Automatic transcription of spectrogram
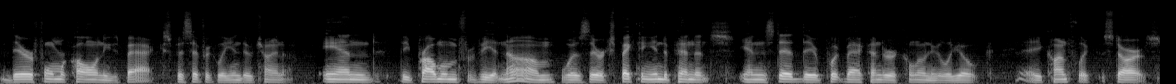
their former colonies back, specifically Indochina. And the problem for Vietnam was they're expecting independence, and instead they're put back under a colonial yoke. A conflict starts.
